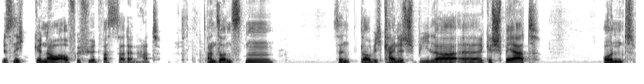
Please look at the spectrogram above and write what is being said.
ist nicht genauer aufgeführt, was er dann hat. Ansonsten sind, glaube ich, keine Spieler äh, gesperrt und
